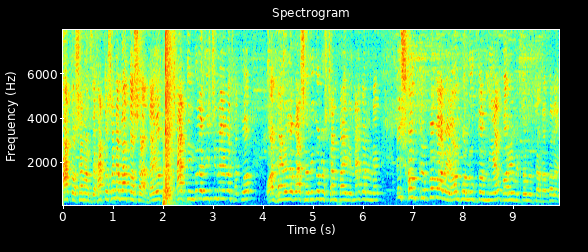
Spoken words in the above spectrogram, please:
হাতসা নামছে। হাতসা না বাতসা যাই হোক সাত দিন বলে বৃষ্টি নামে থাকব। অনহার হলে বাৎসরিক অনুষ্ঠান বাইরে না কারণে এই সংক্ষিপ্ত ভাবে অল্প লোকজন নিয়ে ঘরের ভিতরে অনুষ্ঠানটা চালাই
